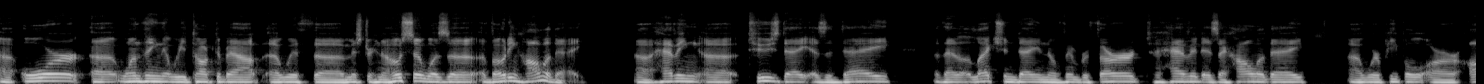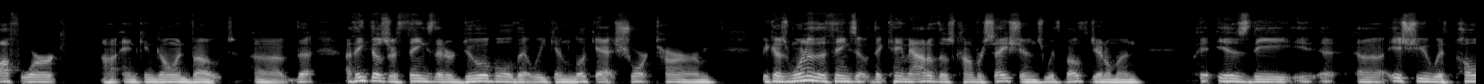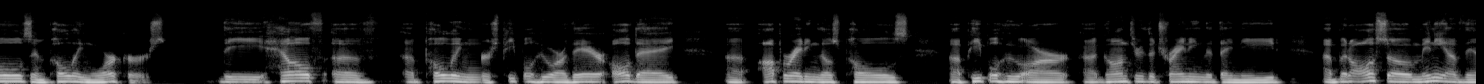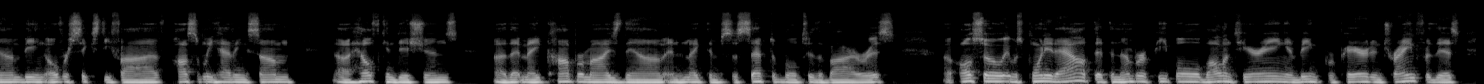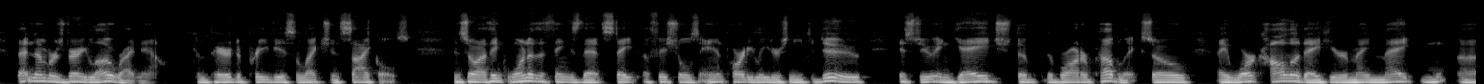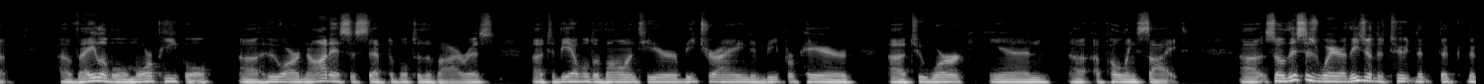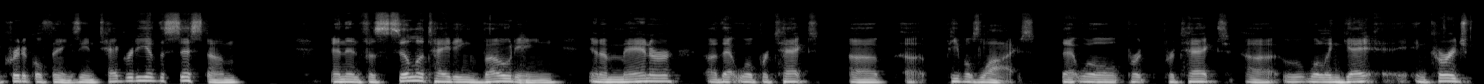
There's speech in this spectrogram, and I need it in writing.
Uh, or uh, one thing that we talked about uh, with uh, Mr. Hinojosa was a, a voting holiday, uh, having Tuesday as a day, that election day, in November 3rd, to have it as a holiday where people are off work and can go and vote. The, I think those are things that are doable that we can look at short term because one of the things that, that came out of those conversations with both gentlemen is the uh, uh, issue with polls and polling workers, the health of uh, polling workers, people who are there all day uh, operating those polls, uh, people who are uh, gone through the training that they need, Uh, but also many of them being over 65, possibly having some uh, health conditions uh, that may compromise them and make them susceptible to the virus. Uh, also, it was pointed out that the number of people volunteering and being prepared and trained for this, that number is very low right now compared to previous election cycles. And so I think one of the things that state officials and party leaders need to do is to engage the, the broader public. So a work holiday here may make uh, available more people uh, who are not as susceptible to the virus uh, to be able to volunteer, be trained, and be prepared uh, to work in uh, a polling site. Uh, so this is where these are the two the, the, the, critical things: the integrity of the system, and then facilitating voting in a manner uh, that will protect uh, uh, people's lives, that will pr- protect, will engage, encourage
